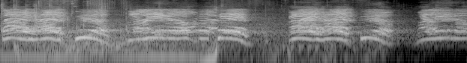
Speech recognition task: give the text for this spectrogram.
Freiheit für Marlene und Matthäus! Freiheit für Marlene und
